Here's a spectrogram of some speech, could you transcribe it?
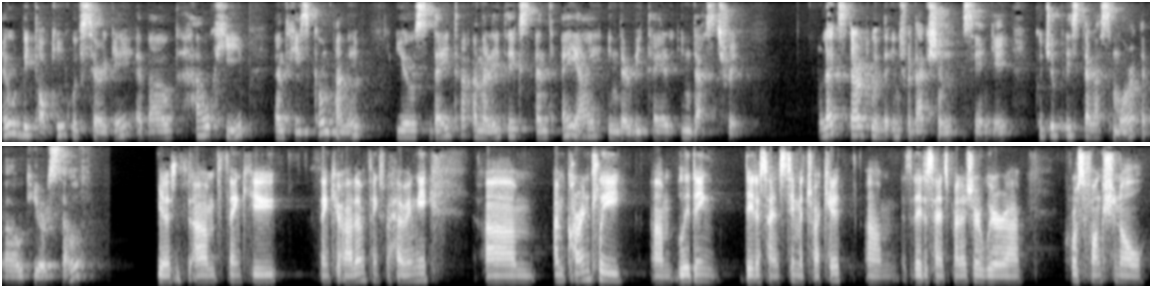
I will be talking with Sergiej about how he and his company use data analytics and AI in the retail industry. Let's start with the introduction, Sergiej. Could you please tell us more about yourself? Yes, um, thank you. Thank you, Adam. Thanks for having me. Um, I'm currently um, leading data science team at Reckitt. Um, as a data science manager, we're a cross-functional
